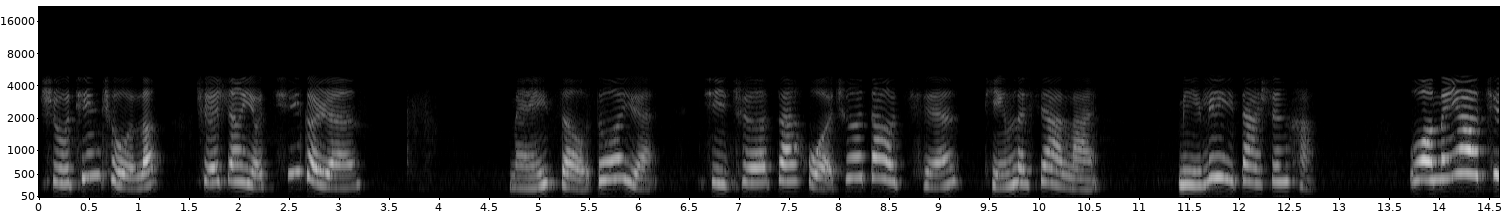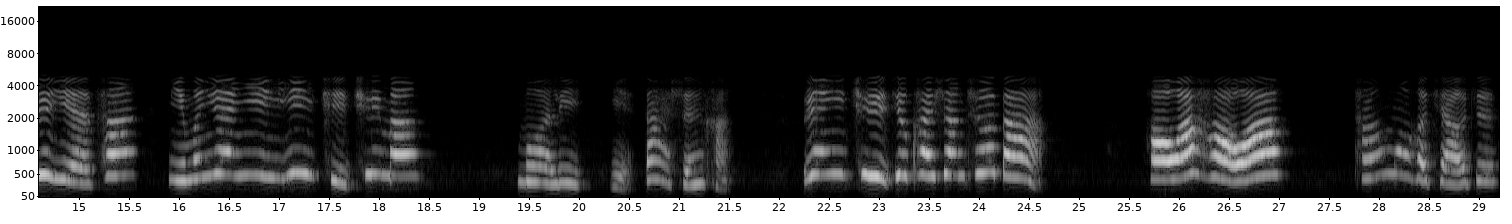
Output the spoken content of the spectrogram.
数清楚了，车上有七个人。”没走多远，汽车在火车道前停了下来。米莉大声喊：“我们要去野餐，你们愿意一起去吗？”茉莉。也大声喊：“愿意去就快上车吧！”“好啊，好啊！”汤姆和乔治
